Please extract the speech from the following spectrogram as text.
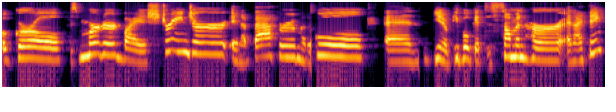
a girl is murdered by a stranger in a bathroom at a school and you know people get to summon her. And i think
